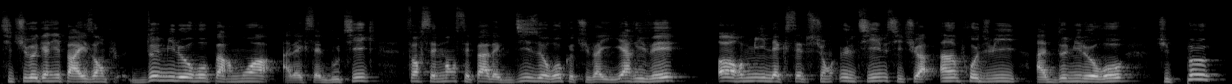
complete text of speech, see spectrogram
Si tu veux gagner par exemple 2000 euros par mois avec cette boutique, forcément ce n'est pas avec 10 euros que tu vas y arriver. Hormis l'exception ultime, si tu as un produit à 2000 euros, tu peux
